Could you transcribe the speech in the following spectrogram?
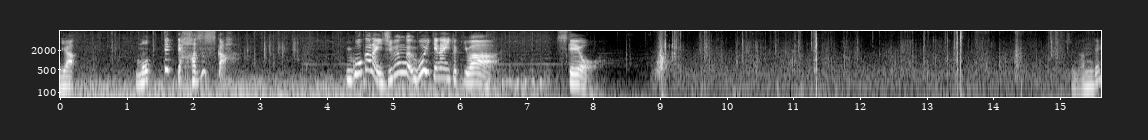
いや持ってって外すか。動かない自分が動いてない時はつけよう。なんで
